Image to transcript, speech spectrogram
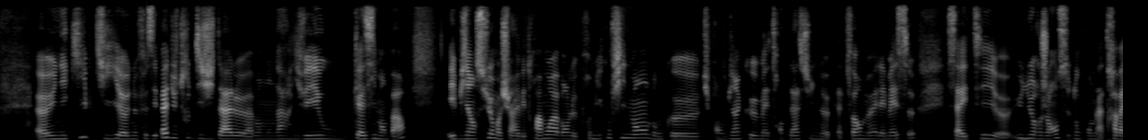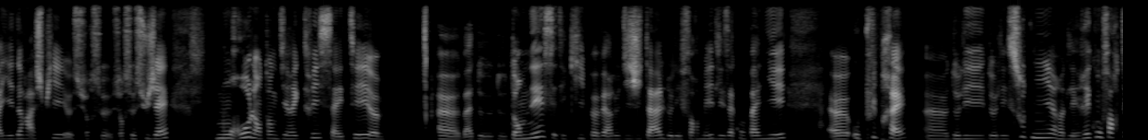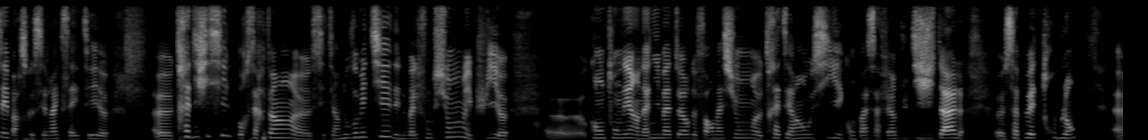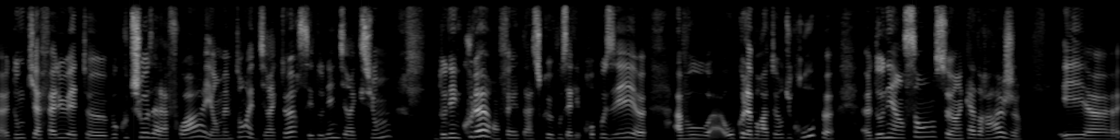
une équipe qui ne faisait pas du tout de digital avant mon arrivée ou quasiment pas. Et bien sûr, moi, je suis arrivée trois mois avant le premier confinement, donc tu penses bien que mettre en place une plateforme LMS, ça a été une urgence. Donc, on a travaillé d'arrache-pied sur ce, sur ce sujet. Mon rôle en tant que directrice, ça a été bah, de, d'emmener cette équipe vers le digital, de les former, de les accompagner au plus près, de, les, de les soutenir, de les réconforter, parce que c'est vrai que ça a été très difficile pour certains. c'était un nouveau métier, des nouvelles fonctions, et puis quand on est un animateur de formation très terrain aussi et qu'on passe à faire du digital, ça peut être troublant. donc il a fallu être beaucoup de choses à la fois et en même temps être directeur, c'est donner une direction, donner une couleur en fait à ce que vous allez proposer à vos aux collaborateurs du groupe, donner un sens, un cadrage et,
